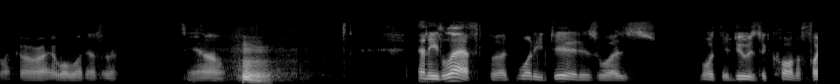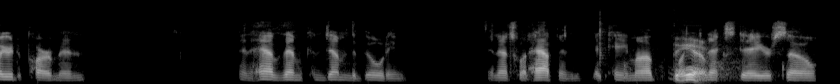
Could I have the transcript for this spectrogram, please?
Like, all right, well, whatever. You know. Hmm. And he left, but what he did is was what they do is they call the fire department and have them condemn the building. And that's what happened. They came up like, the next day or so,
